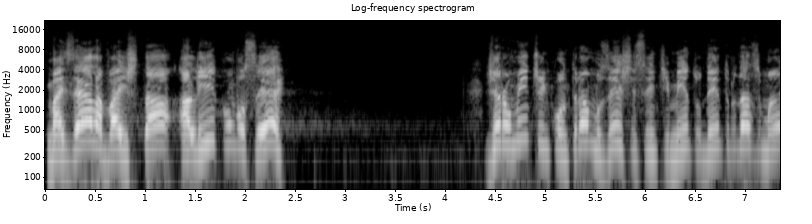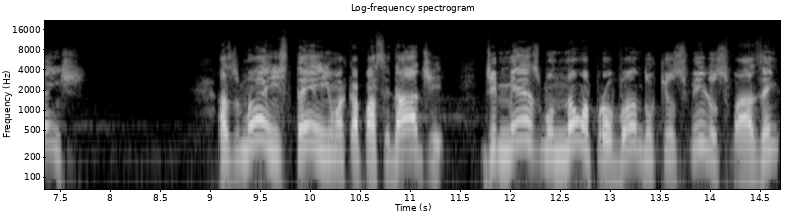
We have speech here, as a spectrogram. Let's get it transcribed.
mas ela vai estar ali com você. Geralmente encontramos este sentimento dentro das mães. As mães têm uma capacidade de, mesmo não aprovando o que os filhos fazem,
